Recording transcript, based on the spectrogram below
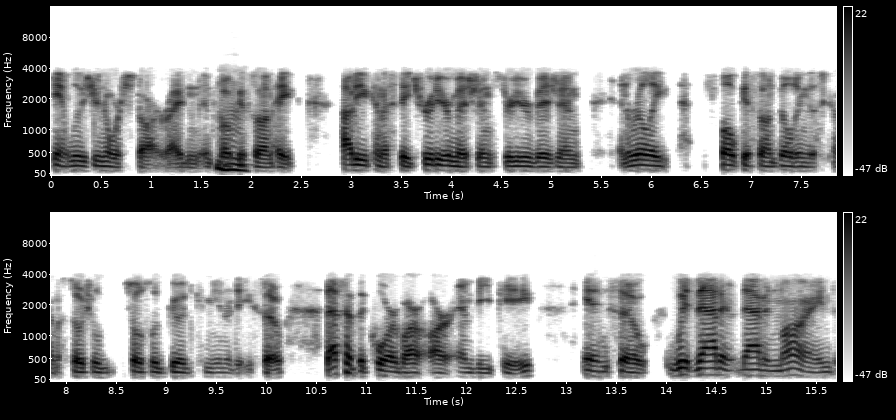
can't lose your north star, right? And, and mm-hmm. focus mm-hmm. on, hey, how do you kind of stay true to your mission, true to your vision, and really focus on building this kind of social social good community? So that's at the core of our, our MVP. And so with that that in mind,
